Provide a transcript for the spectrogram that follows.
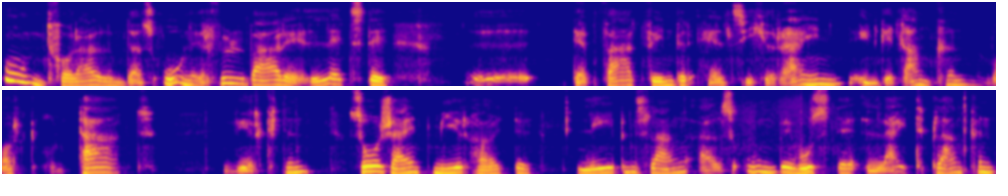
Und vor allem das unerfüllbare letzte. Äh, der Pfadfinder hält sich rein in Gedanken, Wort Tat wirkten, so scheint mir heute lebenslang als unbewusste Leitplanken,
